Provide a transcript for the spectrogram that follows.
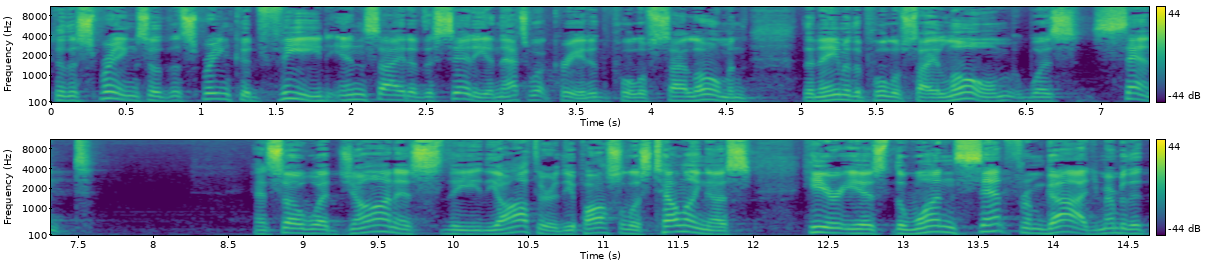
to the spring so the spring could feed inside of the city. And that's what created the Pool of Siloam. And the name of the Pool of Siloam was Sent. And so, what John is, the, the author, the apostle, is telling us here is the one sent from God. You remember that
